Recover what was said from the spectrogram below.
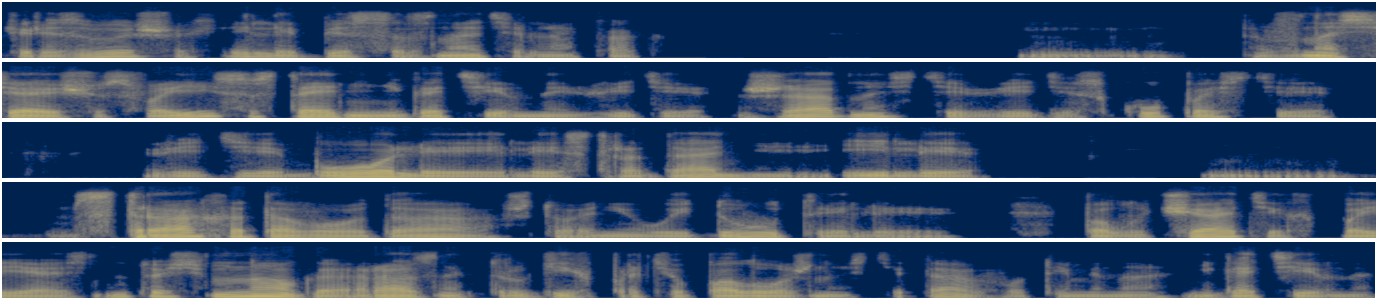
через высших или бессознательно, как внося еще свои состояния негативные в виде жадности, в виде скупости, в виде боли или страданий, или страха того, да, что они уйдут или получать их боязнь. Ну, то есть много разных других противоположностей, да, вот именно негативных,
